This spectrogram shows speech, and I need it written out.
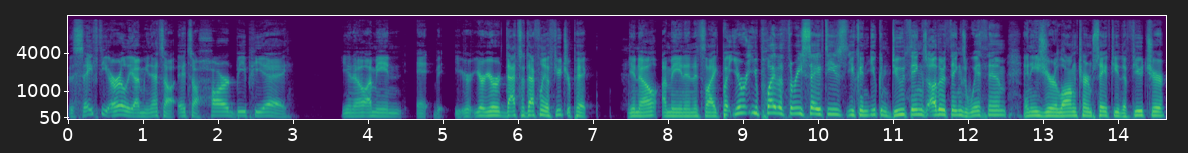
the safety early. I mean, that's a it's a hard BPA. You know, I mean, it, you're you're you're that's a, definitely a future pick. You know, I mean, and it's like, but you're you play the three safeties. You can you can do things, other things with him, and he's your long term safety of the future.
